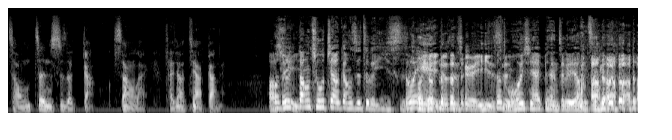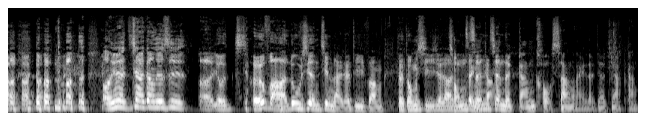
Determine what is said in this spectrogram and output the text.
从正式的港上来，才叫架杠。哦，所以当初架杠是这个意思，对，就是这个意思。那怎么会现在变成这个样子呢？哦，因为架杠就是呃有合法路线进来的地方的东西，就叫从真正的港口上来的叫架杠。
